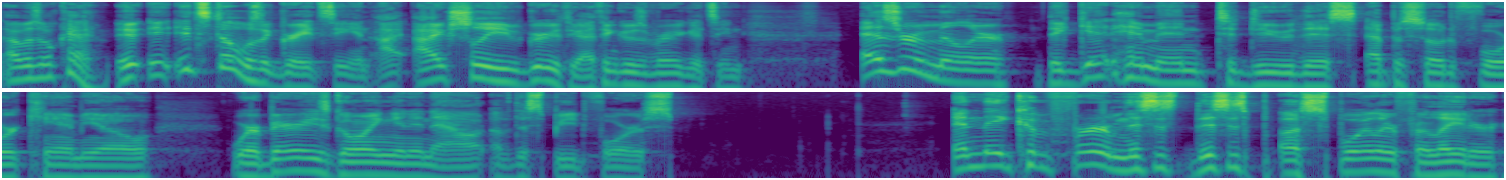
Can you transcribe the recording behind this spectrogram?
that was okay. It, it, it still was a great scene. I, I actually agree with you. I think it was a very good scene. Ezra Miller, they get him in to do this episode four cameo where Barry's going in and out of the Speed Force. And they confirm this is this is a spoiler for later,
